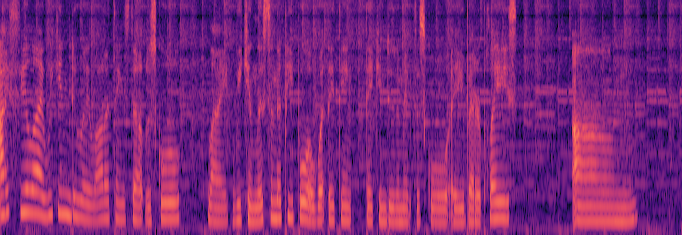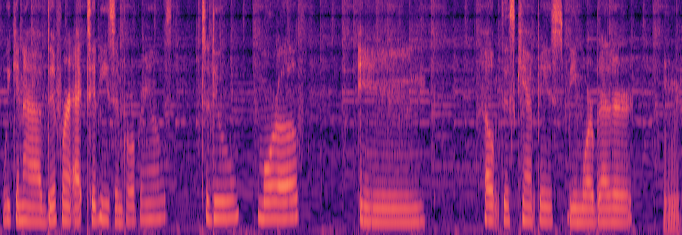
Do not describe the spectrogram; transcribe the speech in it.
I feel like we can do a lot of things to help the school. Like, we can listen to people of what they think they can do to make the school a better place. Um, we can have different activities and programs to do more of and help this campus be more better and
